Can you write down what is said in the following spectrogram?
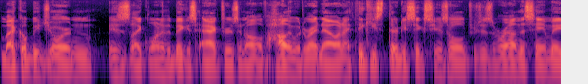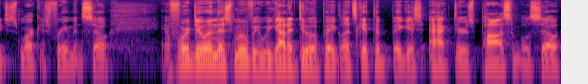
Michael B. Jordan is like one of the biggest actors in all of Hollywood right now, and I think he's 36 years old, which is around the same age as Marcus Freeman. So if we're doing this movie, we got to do it big. Let's get the biggest actors possible. So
